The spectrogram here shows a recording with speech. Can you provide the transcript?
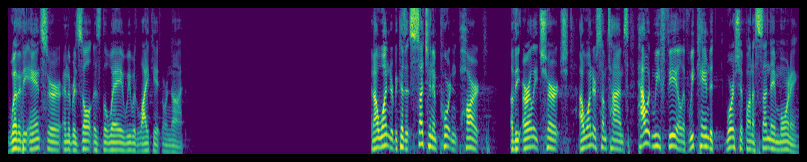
whether the answer and the result is the way we would like it or not? And I wonder, because it's such an important part of the early church, I wonder sometimes how would we feel if we came to worship on a Sunday morning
